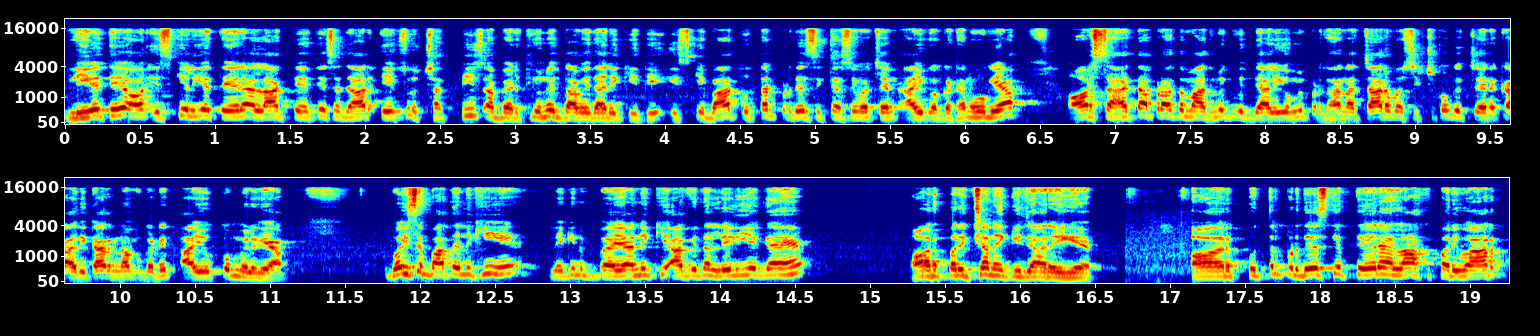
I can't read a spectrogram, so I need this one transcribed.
लिए थे और इसके लिए तेरह लाख तैंतीस हज़ार एक सौ छत्तीस अभ्यर्थियों ने दावेदारी की थी। इसके बाद उत्तर प्रदेश शिक्षा सेवा चयन आयोग का गठन हो गया और सहायता प्राप्त माध्यमिक विद्यालयों में प्रधानाचार्य व शिक्षकों के चयन का अधिकार नवगठित आयोग को मिल गया। वही सब बातें लिखी हैं, लेकिन यानी कि आवेदन ले लिए गए हैं और परीक्षा नहीं की जा रही है। और उत्तर प्रदेश के तेरह लाख परिवार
